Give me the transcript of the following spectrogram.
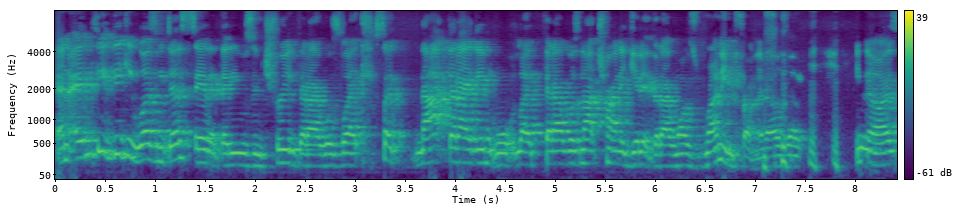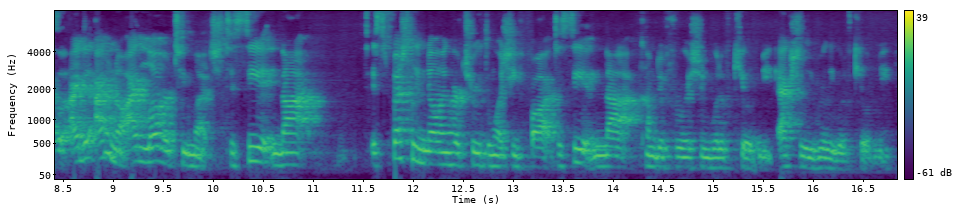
and I think, think he was, he does say that, that he was intrigued that I was like, it's like, not that I didn't, like, that I was not trying to get it, that I was running from it. I was like, you know, I, was, I, I don't know, I love her too much to see it not, especially knowing her truth and what she fought, to see it not come to fruition would have killed me, actually, really would have killed me.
